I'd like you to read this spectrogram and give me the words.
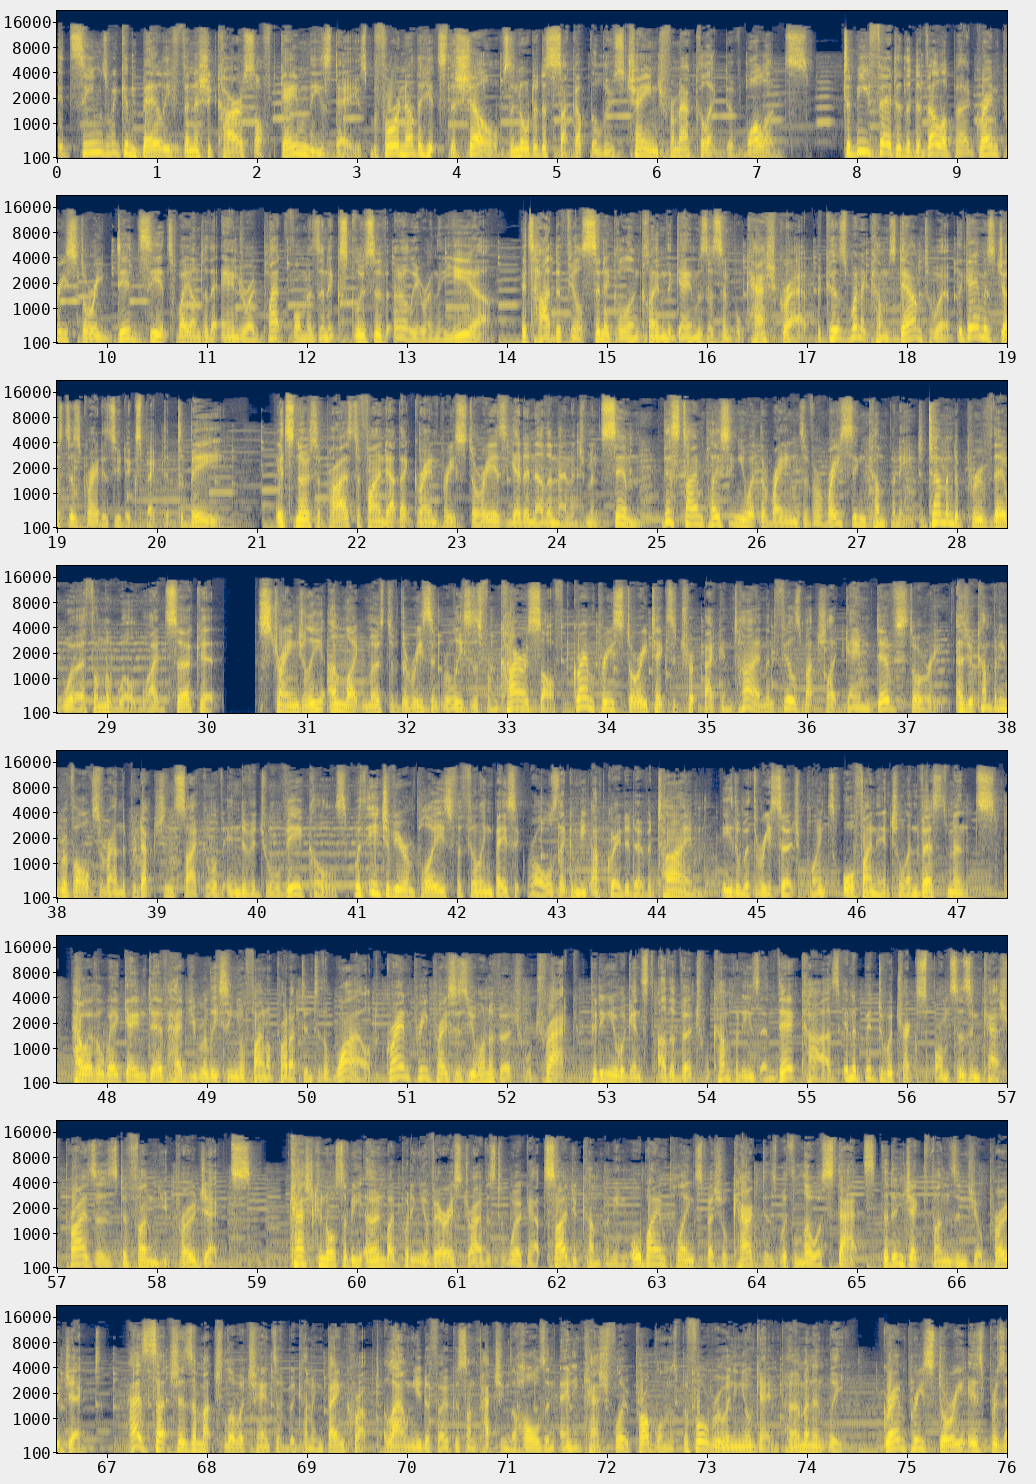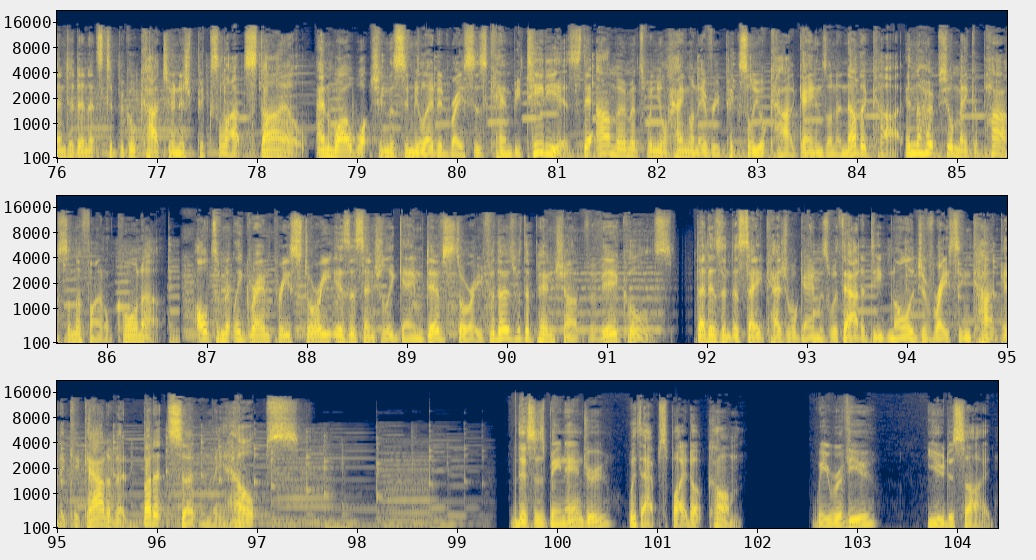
It seems we can barely finish a Kairosoft game these days before another hits the shelves in order to suck up the loose change from our collective wallets. To be fair to the developer, Grand Prix Story did see its way onto the Android platform as an exclusive earlier in the year. It's hard to feel cynical and claim the game is a simple cash grab, because when it comes down to it, the game is just as great as you'd expect it to be. It's no surprise to find out that Grand Prix Story is yet another management sim, this time placing you at the reins of a racing company determined to prove their worth on the worldwide circuit. Strangely, unlike most of the recent releases from Kairosoft, Grand Prix Story takes a trip back in time and feels much like Game Dev Story, as your company revolves around the production cycle of individual vehicles, with each of your employees fulfilling basic roles that can be upgraded over time, either with research points or financial investments. However, where game dev had you releasing your final product into the wild, Grand Prix places you on a virtual track, pitting you against other virtual companies and their cars in a bid to attract sponsors and cash prizes to fund new projects. Cash can also be earned by putting your various drivers to work outside your company or by employing special characters with lower stats that inject funds into your project. As such, there's a much lower chance of becoming bankrupt, allowing you to focus on patching the holes in any cash flow problems before ruining your game permanently. Grand Prix Story is presented in its typical cartoonish pixel art style, and while watching the simulated races can be tedious, there are moments when you'll hang on every pixel your car gains on another car in the hopes you'll make a pass on the final corner. Ultimately, Grand Prix Story is essentially game dev story for those with a penchant for vehicles. That isn't to say casual gamers without a deep knowledge of racing can't get a kick out of it, but it certainly helps. This has been Andrew with AppSpy.com. We review, you decide.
